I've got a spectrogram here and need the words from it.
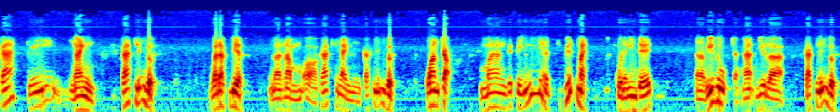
các cái ngành các lĩnh vực. Và đặc biệt là nằm ở các cái ngành các lĩnh vực quan trọng mang cái tính huyết mạch của nền kinh tế. À, ví dụ chẳng hạn như là các lĩnh vực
